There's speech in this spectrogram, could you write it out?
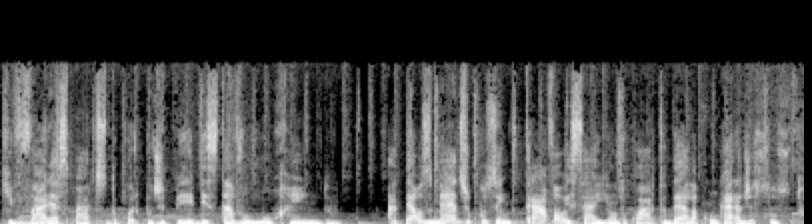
que várias partes do corpo de Baby estavam morrendo. Até os médicos entravam e saíam do quarto dela com cara de susto.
